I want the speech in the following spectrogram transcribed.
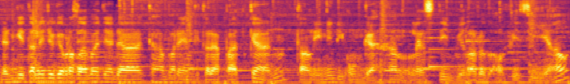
Dan kita lihat juga persahabatnya ada kabar yang kita dapatkan. Kali ini di unggahan Lesti Bilar official.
